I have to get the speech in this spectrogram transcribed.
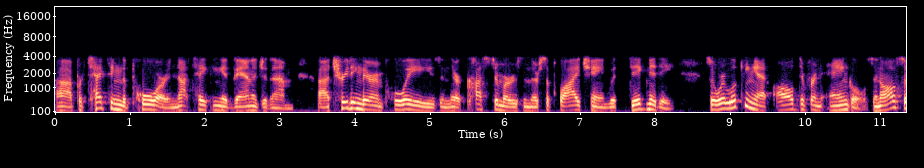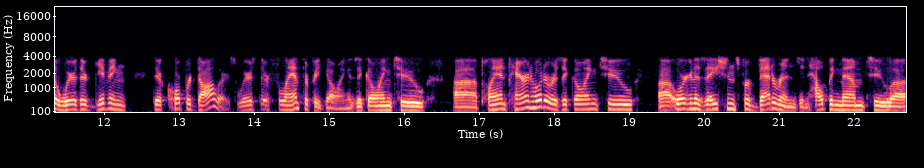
uh, protecting the poor and not taking advantage of them, uh, treating their employees and their customers and their supply chain with dignity. So we're looking at all different angles and also where they're giving their corporate dollars. Where's their philanthropy going? Is it going to uh, Planned Parenthood or is it going to uh, organizations for veterans and helping them to uh,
